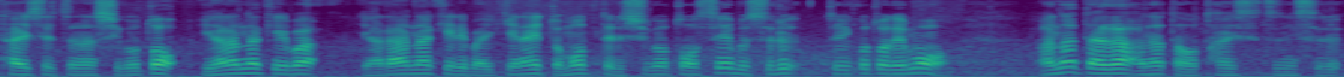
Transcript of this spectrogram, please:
大切な仕事やらなければやらなければいけないと思っている仕事をセーブするということでもあなたがあなたを大切にする。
